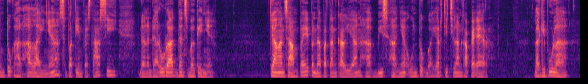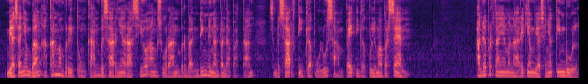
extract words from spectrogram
untuk hal-hal lainnya seperti investasi, dana darurat, dan sebagainya. Jangan sampai pendapatan kalian habis hanya untuk bayar cicilan KPR. Lagi pula, Biasanya bank akan memperhitungkan besarnya rasio angsuran berbanding dengan pendapatan sebesar 30-35%. Ada pertanyaan menarik yang biasanya timbul.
